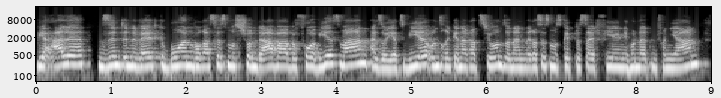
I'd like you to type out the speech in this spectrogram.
Wir alle sind in eine Welt geboren, wo Rassismus schon da war, bevor wir es waren. Also jetzt wir, unsere Generation, sondern Rassismus gibt es seit vielen Hunderten von Jahren.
